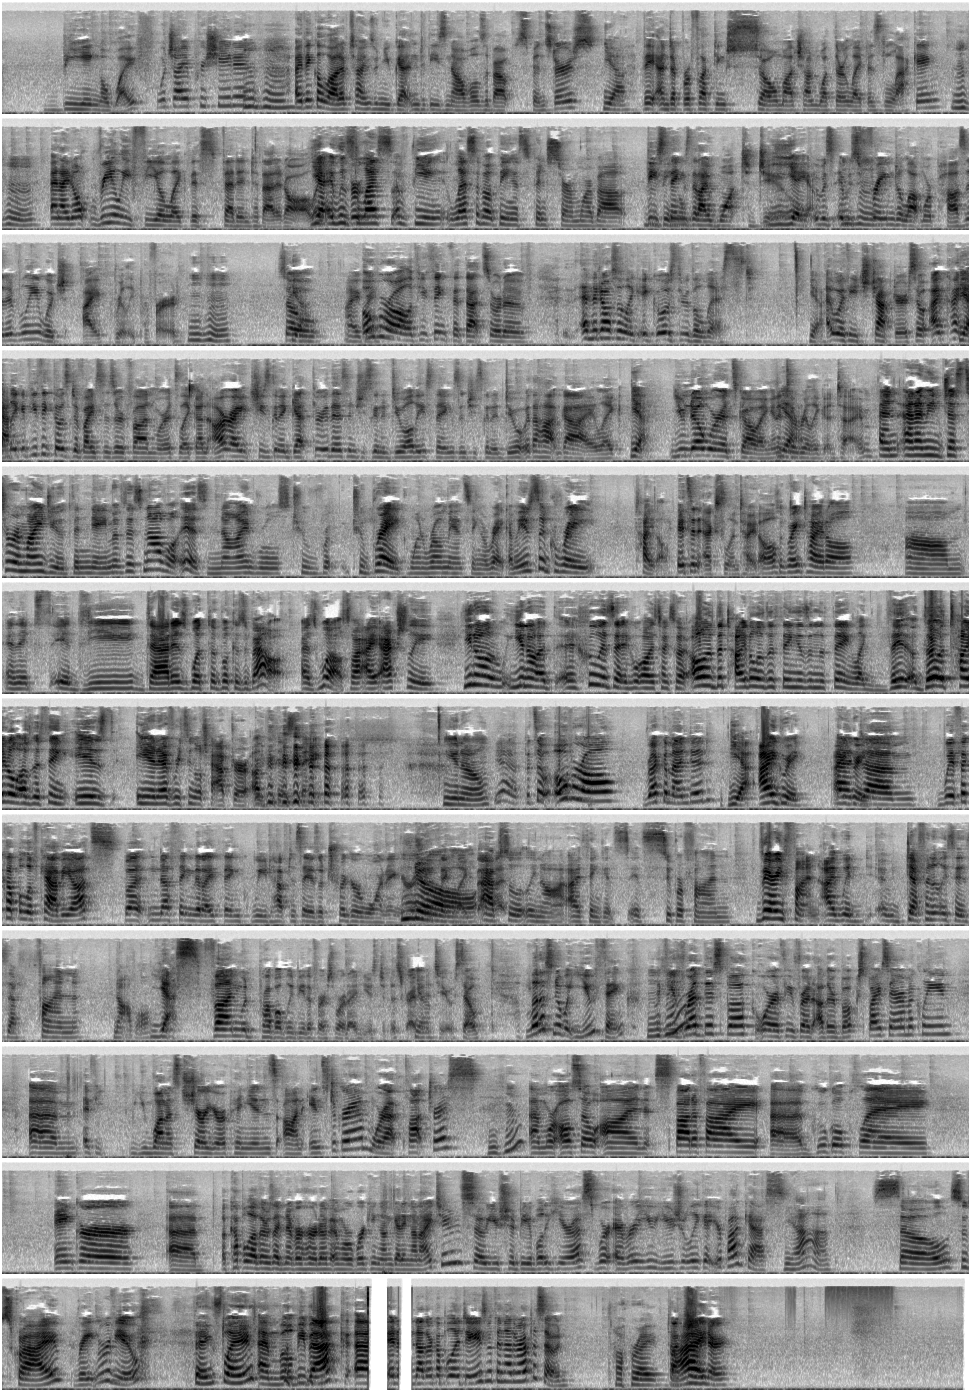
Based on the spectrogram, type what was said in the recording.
being a wife, which I appreciated. Mm-hmm. I think a lot of times when you get into these novels about spinsters, Yeah. they end up reflecting so much on what their life is lacking. Mm-hmm. And I don't really feel like this fed into that at all. Yeah, it was ver- less of being less about being a spinster, more about these things a- that I want to do. Yeah, yeah. It was it was framed a lot more positively, which I really preferred. Mm-hmm. So Yeah, overall, if you think that that sort of, and it also like it goes through the list yeah. with each chapter. So I kind of Yeah. like if you think those devices are fun, where it's like an all right, she's gonna get through this and she's gonna do all these things and she's gonna do it with a hot guy. Like Yeah. you know where it's going and it's a really good time. And and I mean, just to remind you, the name of this novel is Nine Rules to R- to Break When Romancing a Rake. I mean, it's a great title. It's an excellent title. It's a great title, um, and it's it the that is what the book is about as well. So I, actually, you know, you know, uh, who is it who always talks about? Oh, the title of the thing is in the thing. Like the the title of the thing is in every single chapter of this thing. you know? yeah, but so overall, recommended. Yeah, I agree. I and agree. um, with a couple of caveats, but nothing that I think we'd have to say is a trigger warning or no, anything like that. absolutely not. I think it's it's super fun, very fun. I would, I would definitely say it's a fun novel. Yes, fun would probably be the first word I'd use to describe Yeah. Mm-hmm. it too. So let us know what you think. If you've read this book or if you've read other books by Sarah MacLean. Um, if you, you want us to share your opinions on Instagram, we're at Plottress. Mm-hmm. Um, we're also on Spotify, uh, Google Play, Anchor, uh, a couple others I've never heard of, and we're working on getting on iTunes. So you should be able to hear us wherever you usually get your podcasts. Yeah. So subscribe. Rate and review, Thanks, Lane. and we'll be back uh, in another couple of days with another episode. All right. Talk bye. to you later.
